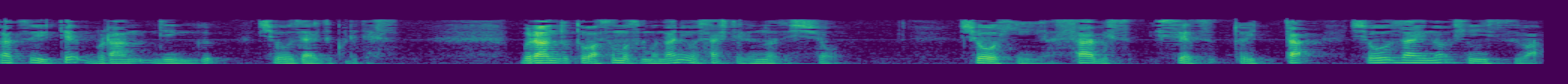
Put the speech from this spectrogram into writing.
がついてブランディング、商材作りです。ブランドとはそもそも何を指しているのでしょう。商品やサービス、施設といった商材の品質は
